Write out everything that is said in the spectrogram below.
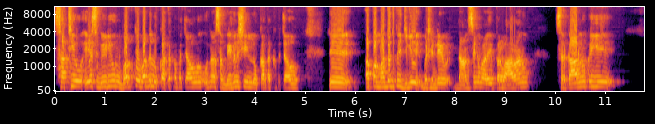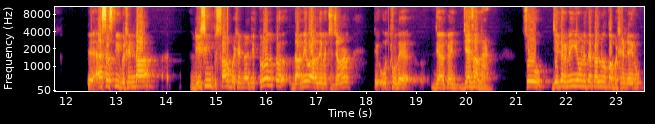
ਸਾਥੀਓ, ਇਸ ਵੀਡੀਓ ਨੂੰ ਵੱਧ ਤੋਂ ਵੱਧ ਲੋਕਾਂ ਤੱਕ ਪਹੁੰਚਾਓ, ਉਹਨਾਂ ਸੰਵੇਦਨਸ਼ੀਲ ਲੋਕਾਂ ਤੱਕ ਪਹੁੰਚਾਓ ਤੇ ਆਪਾਂ ਮਦਦ ਭੇਜੀਏ ਬਠਿੰਡੇ ਦਾਨ ਸਿੰਘ ਵਾਲੇ ਪਰਿਵਾਰਾਂ ਨੂੰ, ਸਰਕਾਰ ਨੂੰ ਕਹੀਏ ਤੇ ਐਸਐਸਪੀ ਬਠਿੰਡਾ ਡੀਸੀ ਸਾਹਿਬ ਬਠਿੰਡਾ ਜੀ ਤੁਰੰਤ ਦਾਨੇਵਾਲ ਦੇ ਵਿੱਚ ਜਾਣ ਤੇ ਉੱਥੋਂ ਦੇ ਜਾ ਕੇ ਜਾਇਜ਼ਾ ਲੈਣ। ਸੋ ਜੇਕਰ ਨਹੀਂ ਆਉਣੇ ਤਾਂ ਕੱਲ ਨੂੰ ਆਪਾਂ ਬਠਿੰਡੇ ਨੂੰ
